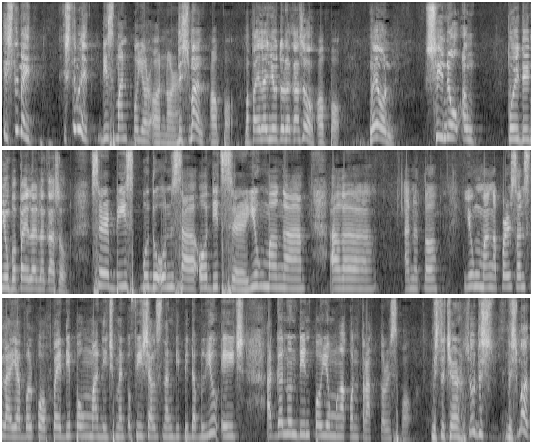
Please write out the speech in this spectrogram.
Estimate. Estimate. this month po, Your Honor. This month. Opo. Mapailan nyo ito ng kaso. Opo. Ngayon, sino ang pwede nyo papailan ng kaso? Sir, based po doon sa audit, sir, yung mga, ah, ano to, yung mga persons liable po, pwede pong management officials ng DPWH at ganun din po yung mga contractors po. Mr. Chair, So this, this month,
